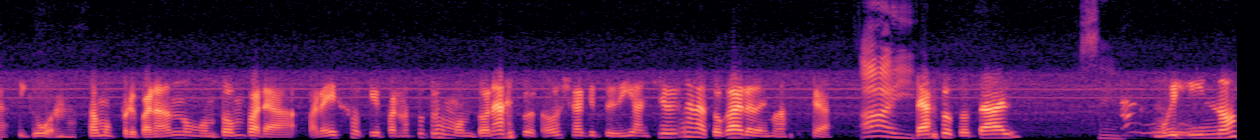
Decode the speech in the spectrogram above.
Así que bueno, nos estamos preparando un montón para, para eso, que para nosotros es un montonazo, ¿no? Ya que te digan, che, vengan a tocar además, o sea, Ay, total, Sí. muy lindo.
